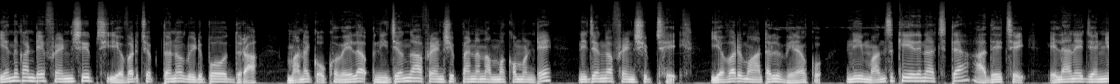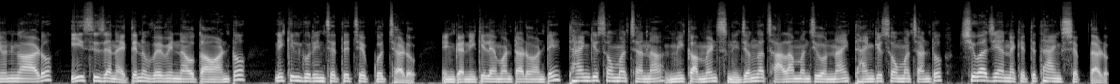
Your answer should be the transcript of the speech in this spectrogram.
ఎందుకంటే ఫ్రెండ్షిప్స్ ఎవరు చెప్తానో విడిపోవద్దురా. మనకు ఒకవేళ నిజంగా ఫ్రెండ్షిప్ పైన నమ్మకం ఉంటే నిజంగా ఫ్రెండ్షిప్ చెయ్యి. ఎవరి మాటలు వినకు. నీ మనసుకి ఏది నచ్చితే అదే చెయ్యి. ఇలానే జెన్యున్గా ఆడు. ఈ సీజన్ అయితే నువ్వే విన్ అవుతావు అంటూ నిఖిల్ గురించి అయితే చెప్పుకొచ్చాడు. ఇంకా నిఖిల్ ఏమంటాడు అంటే థ్యాంక్ యూ సో మచ్ అన్న. మీ కమెంట్స్ నిజంగా చాలా మంచిగా ఉన్నాయి. థ్యాంక్ యూ సో మచ్ అంటూ శివాజీ అన్నకైతే థ్యాంక్స్ చెప్తాడు.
